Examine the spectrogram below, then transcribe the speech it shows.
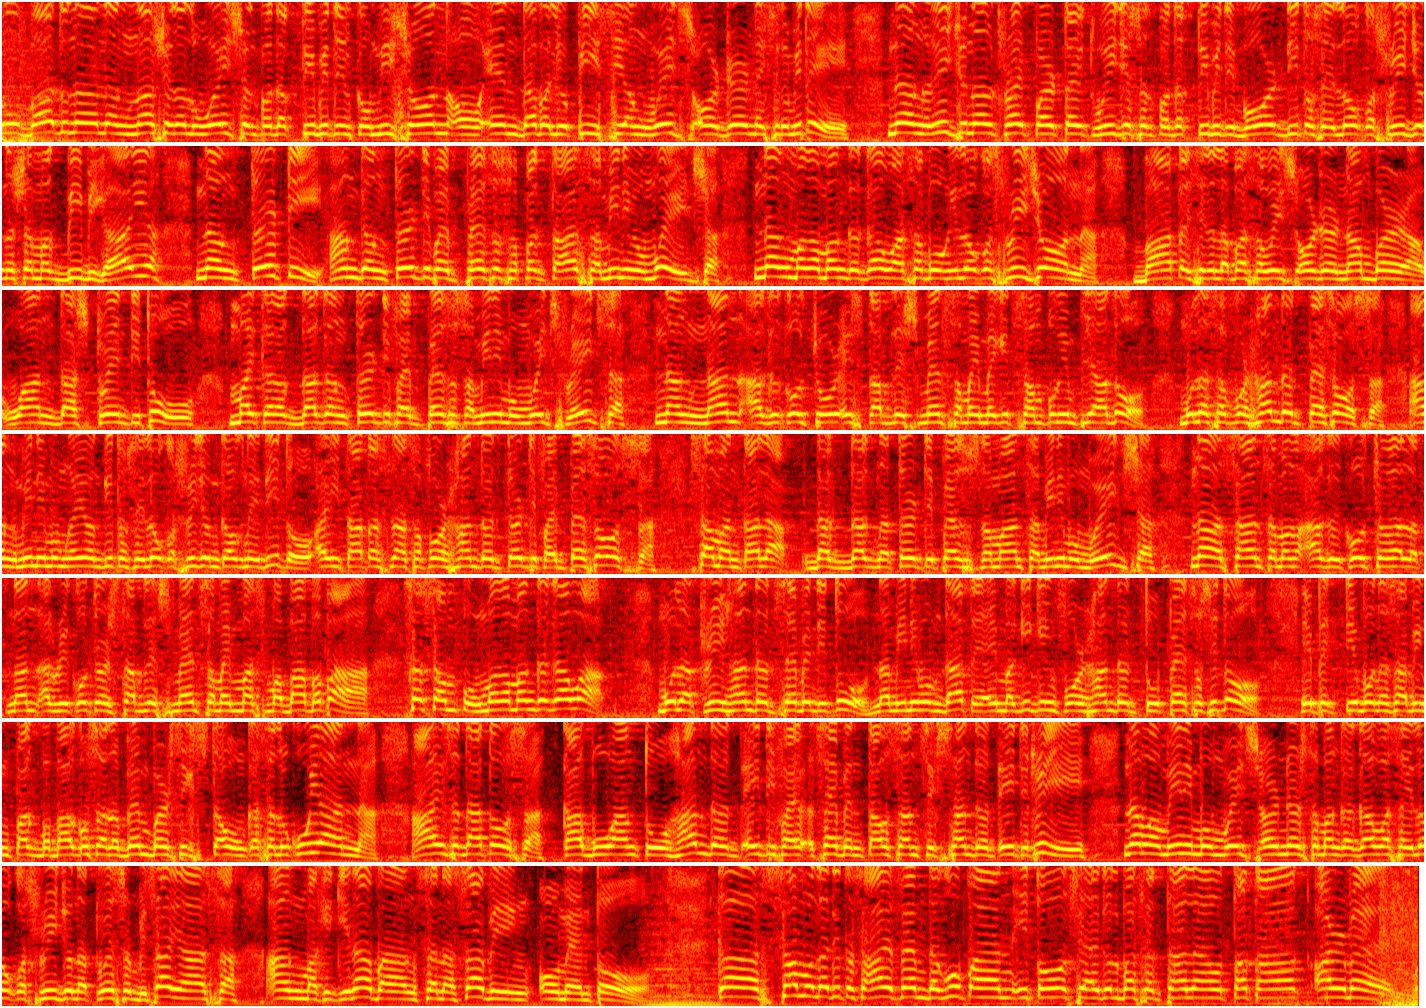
Aprobado na ng National Wage and Productivity Commission o NWPC ang wage order na isinumite ng Regional Tripartite Wages and Productivity Board dito sa Ilocos Region na siya magbibigay ng 30 hanggang 35 pesos sa pagtaas sa minimum wage ng mga manggagawa sa buong Ilocos Region. Batay sinalabas sa wage order number 1-22, may karagdagang 35 pesos sa minimum wage rates ng non-agriculture establishments sa may mayigit 10 empleyado mula sa 400 pesos. Ang minimum ngayon dito sa Ilocos Region kaugnay dito ay tatas na sa 435 pesos. Samantala, dagdag na 30 pesos naman sa minimum wage na saan sa mga agricultural at non-agricultural establishments sa may mas mababa pa sa 10 mga manggagawa mula 372 na minimum dati ay magiging 402 pesos ito. Epektibo na sabing pagbabago sa November 6 taong kasalukuyan. Ayon sa datos, kabuang 287,683 na mga minimum wage earners sa manggagawa sa Ilocos Region at Western Visayas ang makikinabang sa nasabing aumento. Kasama na dito sa IFM Dagupan, ito si Idol Batsag Talaw, Tatak Armen.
